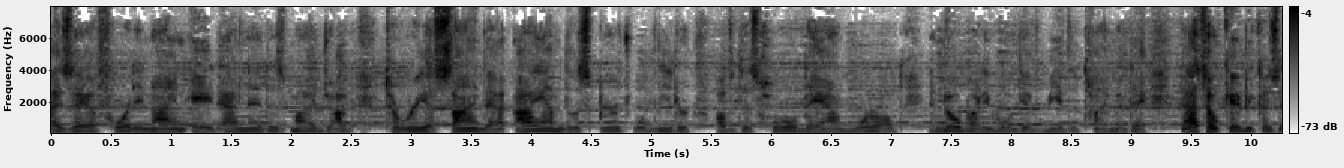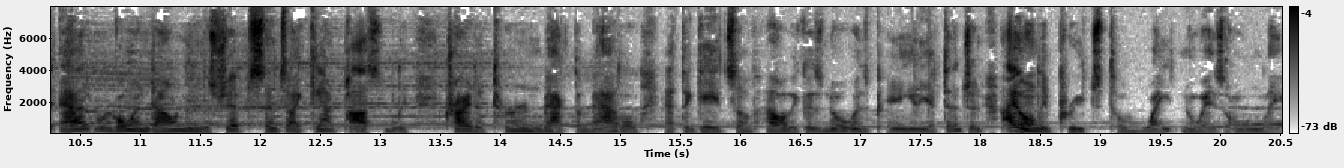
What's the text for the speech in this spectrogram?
Isaiah 49, 8. And it is my job to reassign that. I am the spiritual leader of this whole damn world, and nobody will give me the time of day. That's okay, because as we're going down in the ship, since I can't possibly try to turn back the battle at the gates of hell because no one's paying any attention, I only preach to white noise only.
